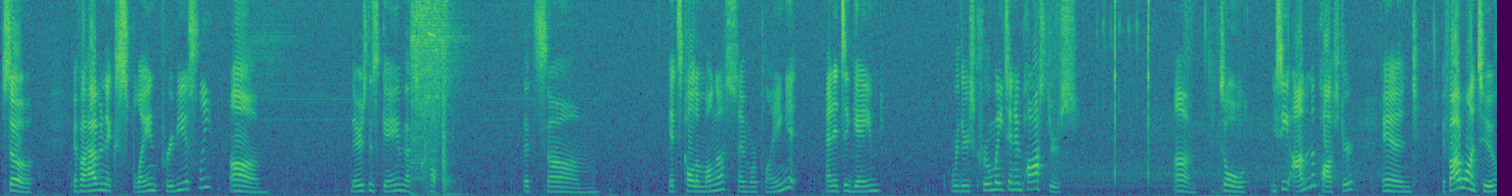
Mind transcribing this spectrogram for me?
so if I haven't explained previously, um, there's this game that's called that's um, it's called Among Us, and we're playing it, and it's a game where there's crewmates and imposters. Um, so you see, I'm an imposter, and if I want to,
